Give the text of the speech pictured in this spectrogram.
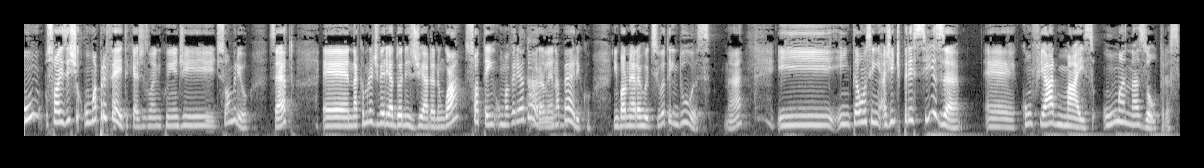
um, só existe uma prefeita, que é a Gislaine Cunha de, de Sombrio, certo? É, na Câmara de Vereadores de Araranguá, só tem uma vereadora, ah, Helena Périco. Em Balneário Rui de Silva tem duas, né? E então, assim, a gente precisa é, confiar mais uma nas outras,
